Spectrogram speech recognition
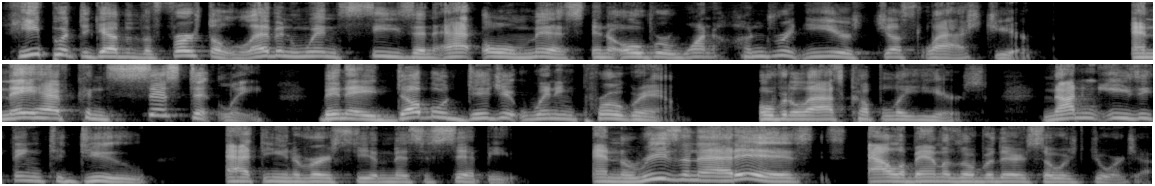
He put together the first 11 win season at Ole Miss in over 100 years just last year. And they have consistently been a double digit winning program over the last couple of years. Not an easy thing to do at the University of Mississippi. And the reason that is, Alabama's over there, so is Georgia.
